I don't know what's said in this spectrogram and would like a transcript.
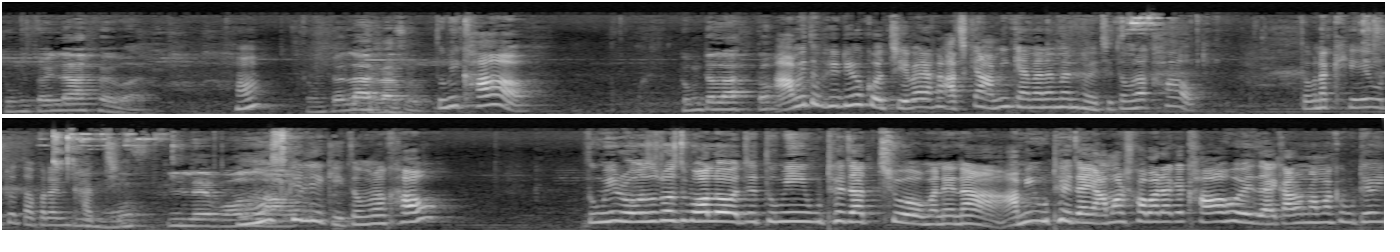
তুমি চলে আসো এবার। হ্যাঁ? তুমি খাও। আমি তো ভিডিও করছি এবার এখন আজকে আমি ক্যামেরাম্যান হয়েছি তোমরা খাও। তোমরা খেয়ে ওঠো তারপর আমি খাচ্ছি। মুশকিলে কি? তোমরা খাও। তুমি রোজ রোজ বলো যে তুমি উঠে যাচ্ছ মানে না আমি উঠে যাই আমার সবার আগে খাওয়া হয়ে যায় কারণ আমাকে উঠে ওই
